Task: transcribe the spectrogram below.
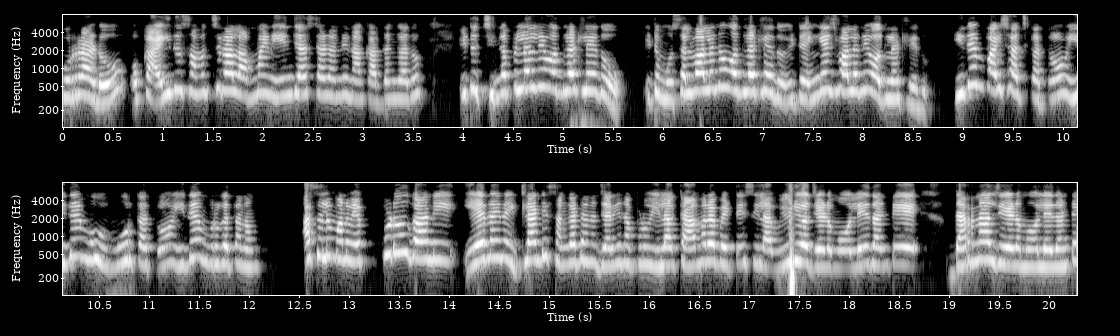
కుర్రాడు ఒక ఐదు సంవత్సరాల అమ్మాయిని ఏం చేస్తాడండి నాకు అర్థం కాదు. ఇటు చిన్న పిల్లల్ని వదలట్లేదు. ఇటు ముసలి వాళ్ళను వదలట్లేదు ఇటు ఎంగేజ్ వాళ్ళని వదలట్లేదు. ఇదేం పైశాచికత్వం ఇదే మూర్ఖత్వం ఇదే మృగతనం. అసలు మనం ఎప్పుడూ గాని ఏదైనా ఇట్లాంటి సంఘటన జరిగినప్పుడు ఇలా కెమెరా పెట్టేసి ఇలా వీడియో చేయడమో లేదంటే ధర్నాలు చేయడమో లేదంటే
